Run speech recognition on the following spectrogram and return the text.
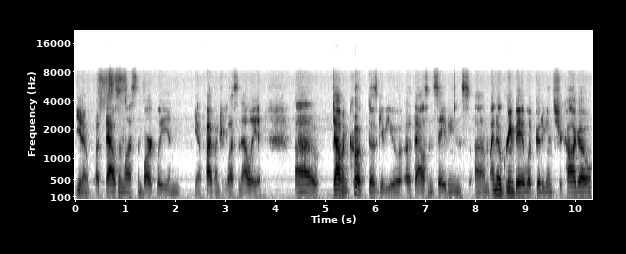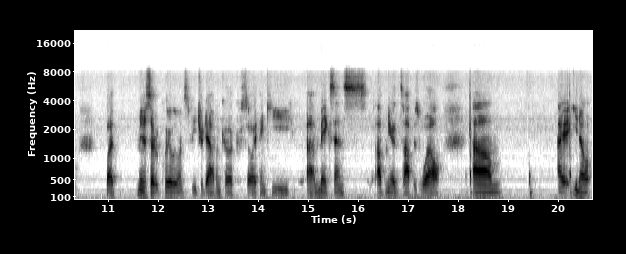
you know, a thousand less than Barkley and you know 500 less than Elliott. Uh, Dalvin Cook does give you a, thousand savings. Um, I know Green Bay looked good against Chicago, but Minnesota clearly wants to feature Dalvin Cook, so I think he uh, makes sense up near the top as well. Um, I, you know,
